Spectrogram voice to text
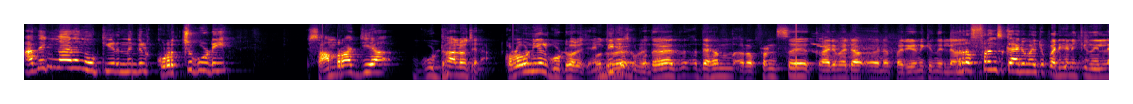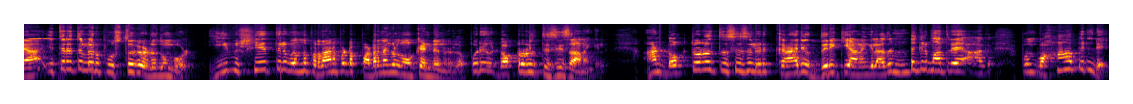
അതെങ്ങാനും നോക്കിയിരുന്നെങ്കിൽ കുറച്ചുകൂടി സാമ്രാജ്യ ഗൂഢാലോചന കൊളോണിയൽ ഗൂഢാലോചന അദ്ദേഹം റെഫറൻസ് കാര്യമായിട്ട് പരിഗണിക്കുന്നില്ല. റെഫറൻസ് കാര്യമായിട്ട് പരിഗണിക്കുന്നില്ല. ഇത്തരത്തിലൊരു പുസ്തകം എഴുതുമ്പോൾ ഈ വിഷയത്തിൽ വന്ന് പ്രധാനപ്പെട്ട പഠനങ്ങൾ നോക്കേണ്ടതുണ്ടല്ലോ. ഇപ്പോൾ ഒരു ഡോക്ടറൽ തിസീസ് ആണെങ്കിൽ ആ ഡോക്ടറൽ തെസിസിൽ ഒരു കാര്യം ഉദ്ധരിക്കുകയാണെങ്കിൽ അത് ഉണ്ടെങ്കിൽ മാത്രമേ ഇപ്പം വഹാബിന്റെ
